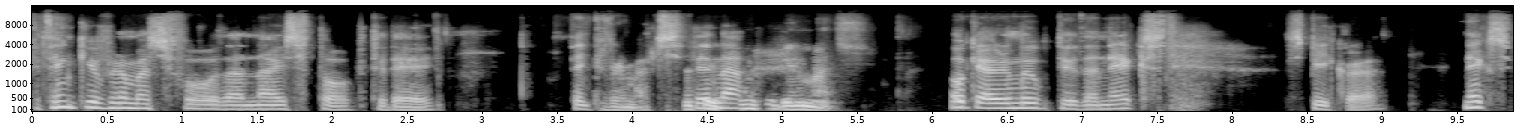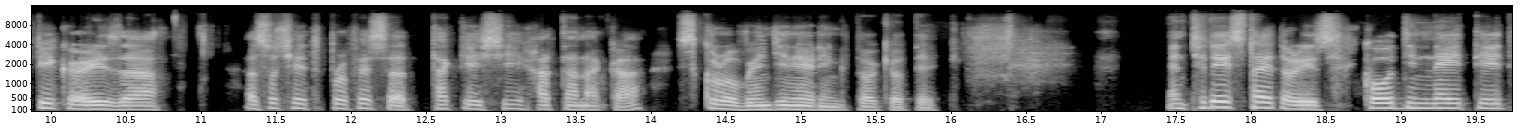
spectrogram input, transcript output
Thank you very much for the nice talk today. Thank you very much. Okay, then, uh, thank you very much. Okay, I will move to the next speaker. Next speaker is uh, Associate Professor Takeshi Hatanaka, School of Engineering, Tokyo Tech. And today's title is Coordinated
